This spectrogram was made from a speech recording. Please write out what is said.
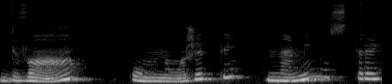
2 помножити на мінус 3.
